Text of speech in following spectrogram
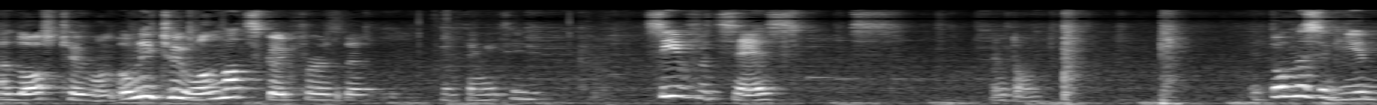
I lost two one. Only two one. That's good for the the thingy team. See if it says. I'm done. I've done this again.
